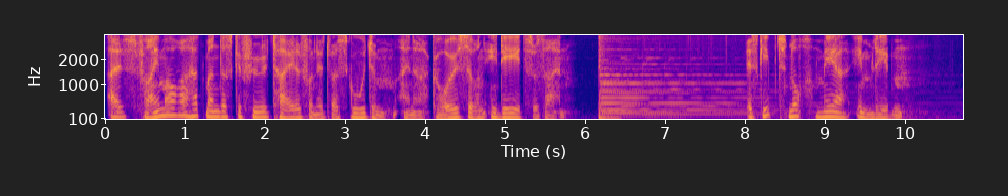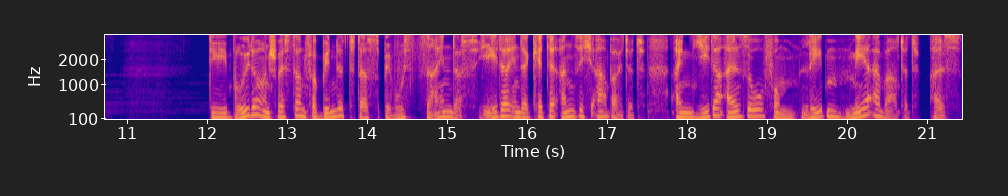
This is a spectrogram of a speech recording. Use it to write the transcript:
Als Freimaurer hat man das Gefühl, Teil von etwas Gutem, einer größeren Idee zu sein. Es gibt noch mehr im Leben. Die Brüder und Schwestern verbindet das Bewusstsein, dass jeder in der Kette an sich arbeitet, ein jeder also vom Leben mehr erwartet als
